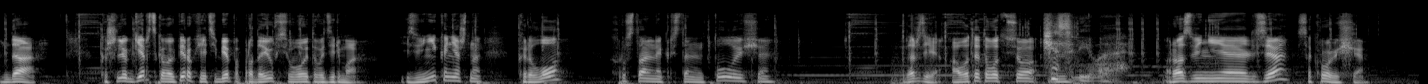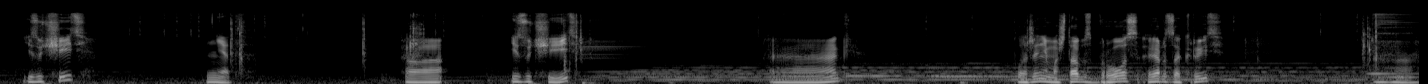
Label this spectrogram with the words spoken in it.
Да. Кошелек Герцка, во-первых, я тебе попродаю всего этого дерьма. Извини, конечно. Крыло. Хрустальное кристальное туловище. Подожди, а вот это вот все... Счастливо. Разве нельзя сокровища изучить? Нет. А, изучить. Так. Положение, масштаб, сброс, R закрыть. Ага.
